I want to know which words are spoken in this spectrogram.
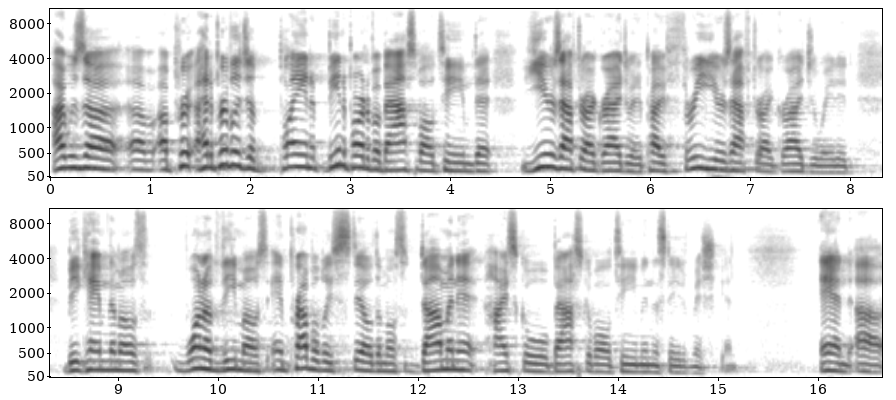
I was uh, uh, a, a, a, I had a privilege of playing, being a part of a basketball team that years after I graduated, probably three years after I graduated, became the most, one of the most, and probably still the most dominant high school basketball team in the state of Michigan. And uh,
